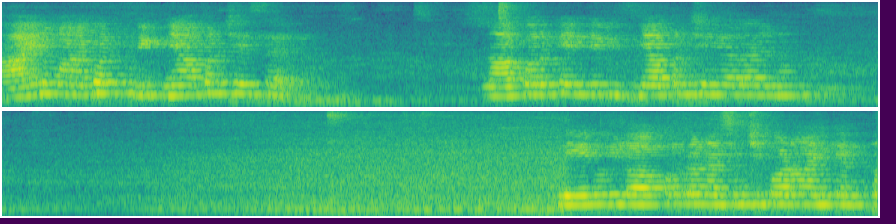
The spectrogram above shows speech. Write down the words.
ఆయన మన కొరకు విజ్ఞాపన చేశారు. నా కొరకు ఎందుకు విజ్ఞాపన చేయాలి ఆయన? నేను ఈ లోకంలో నశించిపోవడం ఆయనకి ఎంత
